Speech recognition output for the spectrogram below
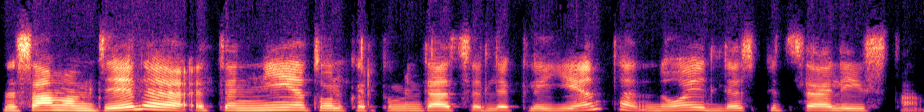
На самом деле это не только рекомендация для клиента, но и для специалиста,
